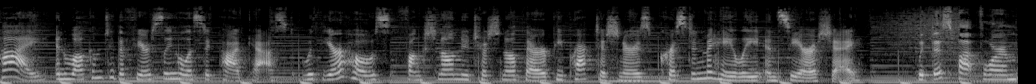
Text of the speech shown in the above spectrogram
Hi, and welcome to the Fiercely Holistic Podcast with your hosts, functional nutritional therapy practitioners Kristen Mahaley and Ciara Shea. With this platform,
